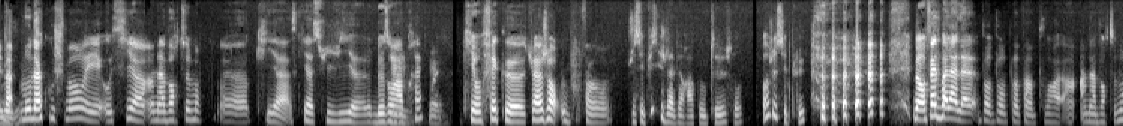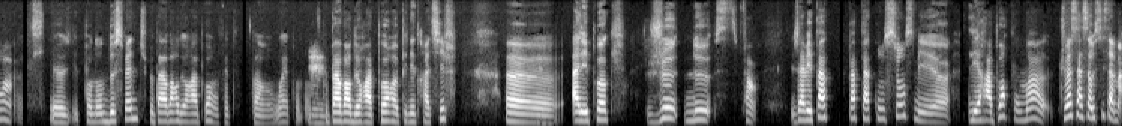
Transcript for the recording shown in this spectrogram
Bah, mon accouchement est aussi un avortement qui, a, qui a suivi deux ans mmh, après, qui ont fait que, tu vois, genre, enfin, je sais plus si je l'avais raconté, ça. Oh, je sais plus. Mais en fait, voilà, pour, pour, un, avortement, euh, euh, pendant deux semaines, tu peux pas avoir de rapport, en fait. Enfin, ouais, tu mm. peux pas avoir de rapport euh, pénétratif. Mm. À l'époque, je ne. Enfin, j'avais pas, pas, pas conscience, mais les rapports, pour moi, tu vois, ça, ça aussi, ça m'a.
